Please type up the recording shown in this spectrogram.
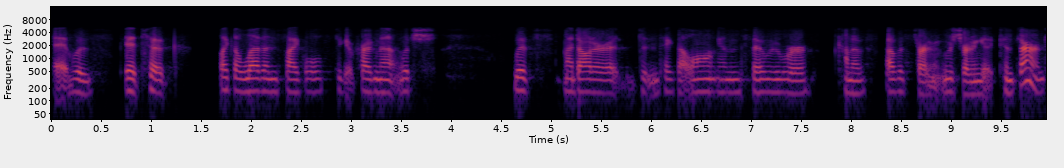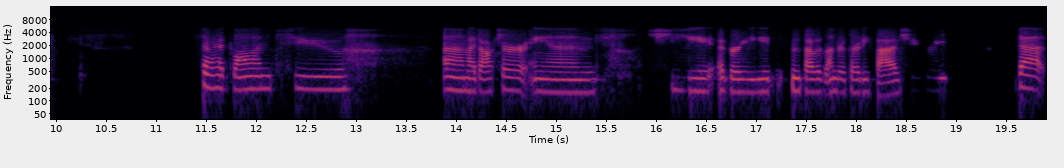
it was it took like 11 cycles to get pregnant, which with my daughter it didn't take that long and so we were kind of I was starting we were starting to get concerned. So I had gone to uh, my doctor and she agreed since I was under 35 she agreed that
